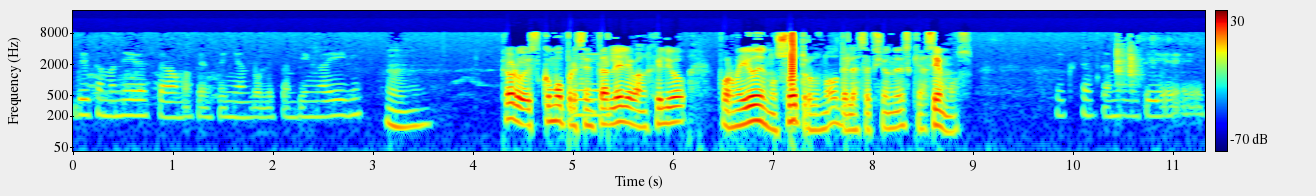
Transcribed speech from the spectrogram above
de esa manera estábamos enseñándoles también a ellos. Claro, es como presentarle el Evangelio por medio de nosotros, ¿no? De las acciones que hacemos. Exactamente.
